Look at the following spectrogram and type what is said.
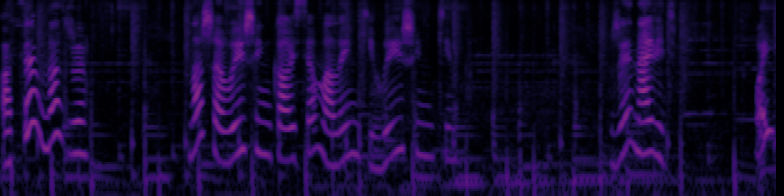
А це в нас вже наша вишенька, ось маленькі вишеньки. Вже навіть. Ой,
